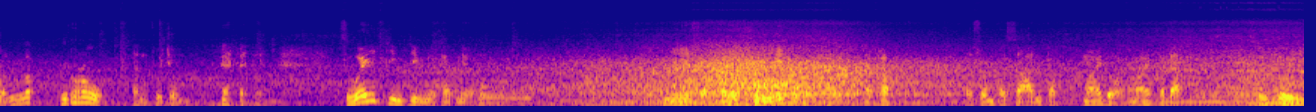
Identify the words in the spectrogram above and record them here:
วนลดโรคท่านผู้ชม สวยจริง ๆ นะครับเนี่ยโอ้โหมีสับปะรดสีนะครับ ผสมประสานกับไม้ดอกไม้ประดับอื่น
